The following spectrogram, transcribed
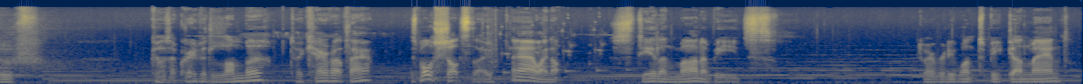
Oof. God, upgrade with lumber? Do I care about that? There's more shots, though. Ah, why not? Steel and mana beads. Do I really want to be gunman?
